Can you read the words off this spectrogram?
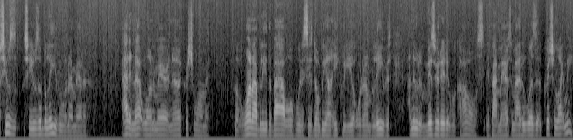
she was she was a believer when I met her. I did not want to marry a non-Christian woman. But one, I believe the Bible, where it says don't be unequally yoked with unbelievers. I knew the misery that it would cause if I married somebody who wasn't a Christian like me.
